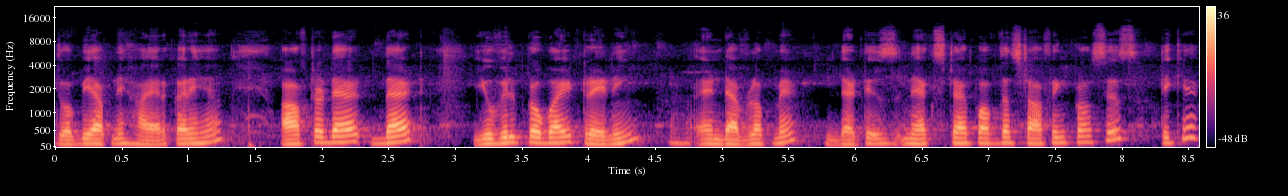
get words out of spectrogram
जो भी आपने हायर करे हैं। After that that you will provide training and development that is next step of the staffing process ठीक है?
